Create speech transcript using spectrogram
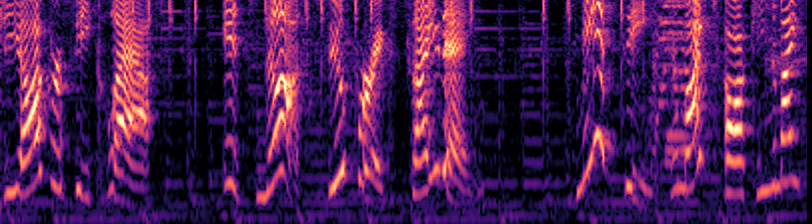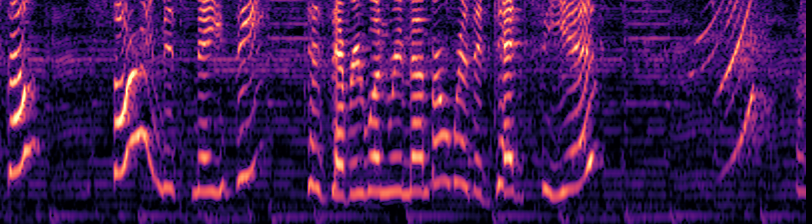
Geography class! It's not super exciting! Nancy, am I talking to myself? Sorry, Miss Maisie. Does everyone remember where the Dead Sea is?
